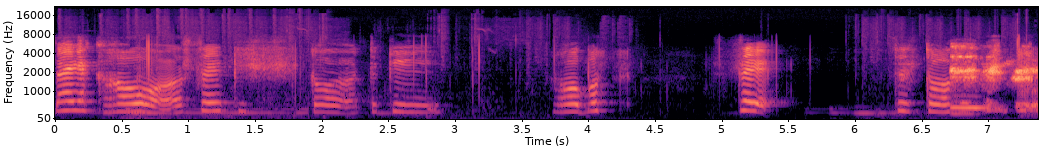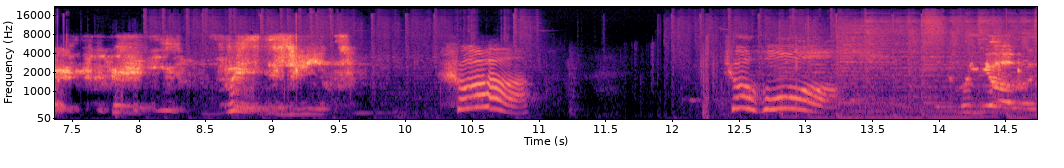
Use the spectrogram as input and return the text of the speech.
це як ро... це якийсь то, такий робот. Це. Це теж. Вийди звідси. Що? Чого? Вина.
